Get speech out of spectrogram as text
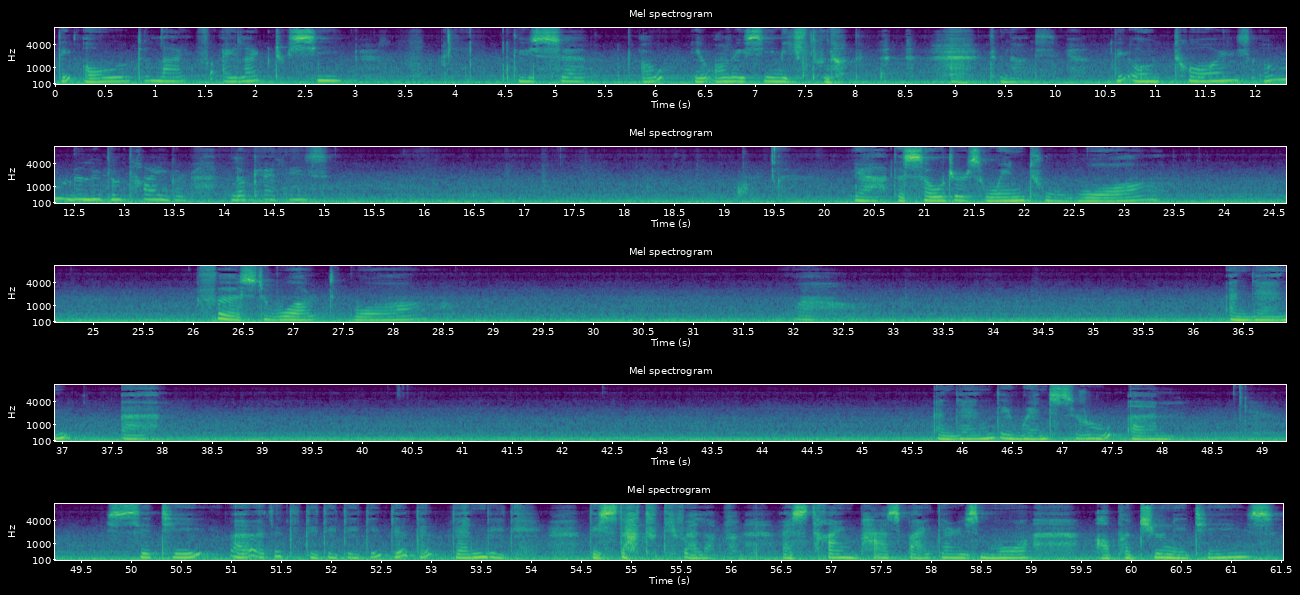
The old life. I like to see this. Uh, oh, you only see me, do not, do not. The old toys. Oh, the little tiger. Look at this. Yeah, the soldiers went to war. First World War. Wow. And then uh, and then they went through um, city. Uh, they, they, they, then they, they start to develop. As time passed by, there is more opportunities,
